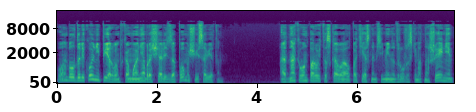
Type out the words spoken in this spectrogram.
он был далеко не первым, к кому они обращались за помощью и советом. Однако он порой тосковал по тесным семейно-дружеским отношениям,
